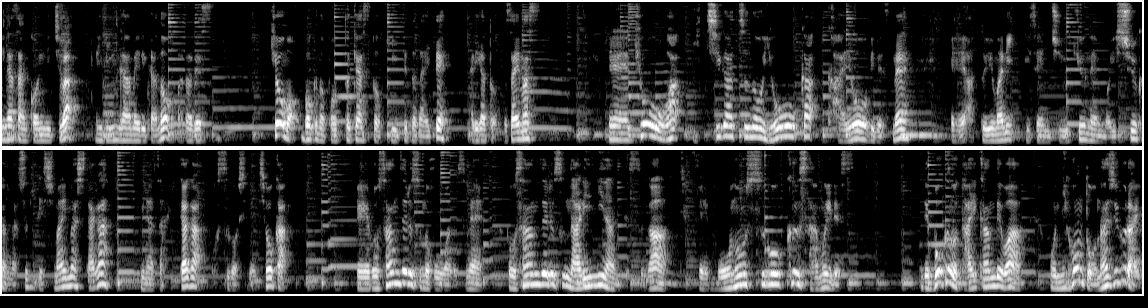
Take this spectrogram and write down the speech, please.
皆さんこんにちは。リビングアメリカの和田です。今日も僕のポッドキャストを聞いていただいてありがとうございます、えー、今日は1月の8日火曜日ですね、えー、あっという間に2019年も1週間が過ぎてしまいましたが皆さんいかがお過ごしでしょうか？えー、ロサンゼルスの方はですねロサンゼルスなりになんですが、えー、ものすごく寒いです。で僕の体感ではもう日本と同じぐらい、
